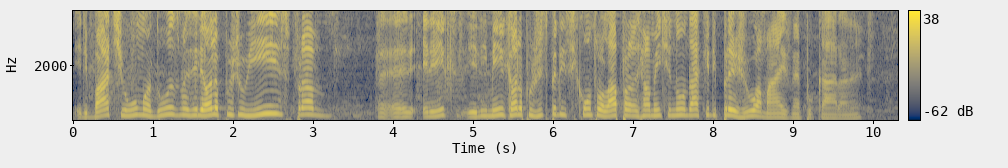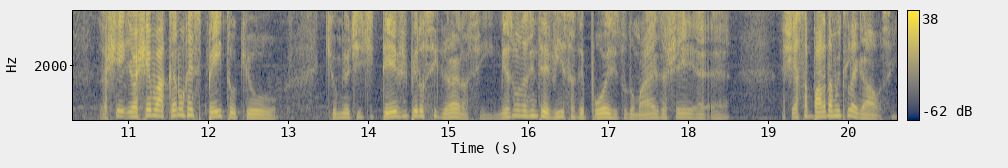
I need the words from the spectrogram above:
ele bate uma, duas, mas ele olha pro juiz pra. É, é, ele meio, que, ele meio que olha pro juiz pra ele se controlar pra realmente não dar aquele preju a mais, né, pro cara, né? Eu achei, eu achei bacana o respeito que o, que o meu Tite teve pelo cigano, assim. Mesmo nas entrevistas depois e tudo mais, eu achei. É, é, Achei essa parada muito legal, assim.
